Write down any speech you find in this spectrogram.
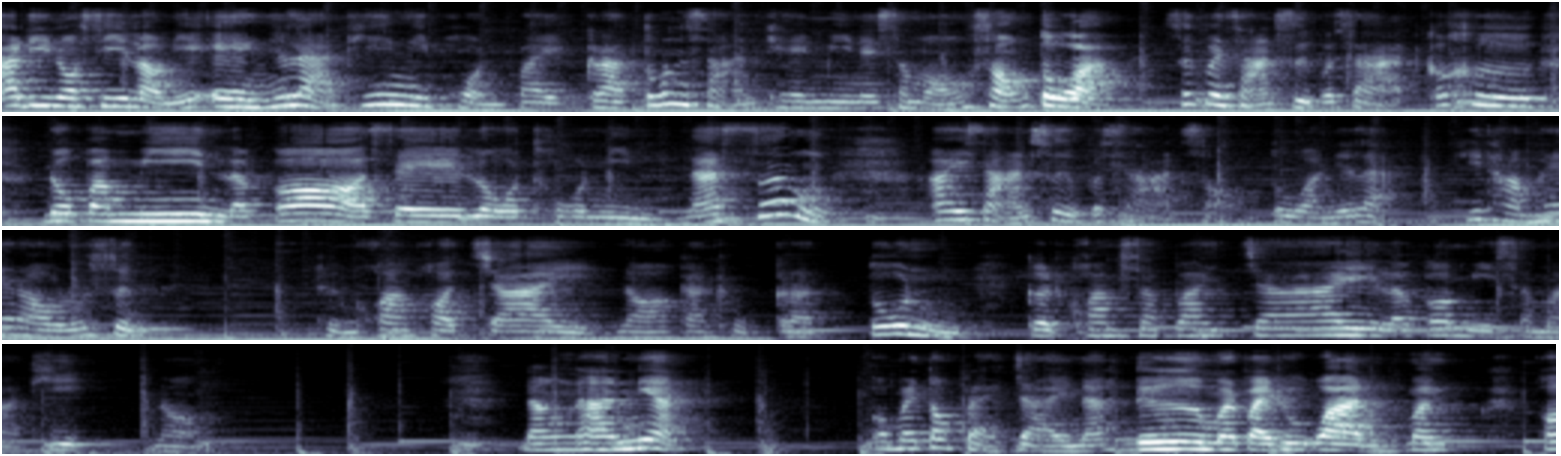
อะดีโนซีนเหล่านี้เองนี่แหละที่มีผลไปกระตุ้นสารเคมีในสมอง 2 ตัว ซึ่งเป็นสารสื่อประสาทก็คือโดปามีนแล้วก็เซโรโทนินนะซึ่งไอสารสื่อประสาท 2 ตัวนี้แหละที่ทำให้เรารู้สึก ถึงความพอใจเนาะการถูกกระตุ้น เกิดความสบายใจแล้วก็มีสมาธิเนาะดังนั้นเนี่ยก็ไม่ต้องแปลกใจนะดื่มมันไปทุกวันมันพอ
